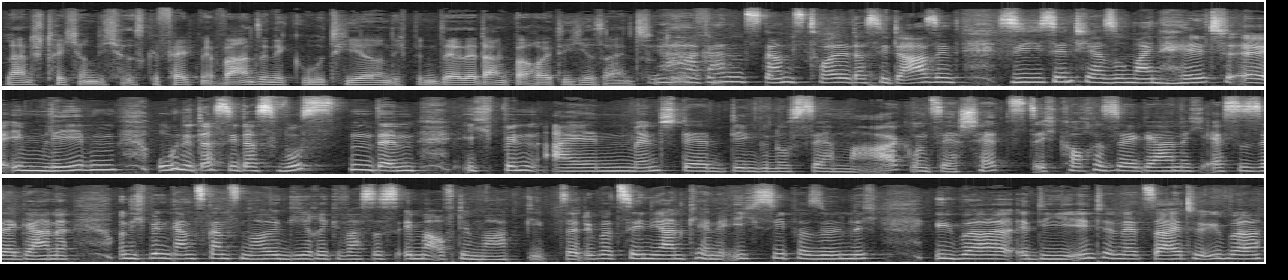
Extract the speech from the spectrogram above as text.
Landstrich. Und ich, es gefällt mir wahnsinnig gut hier. Und ich bin sehr, sehr dankbar, heute hier sein zu ja, dürfen. Ja, ganz, ganz toll, dass Sie da sind. Sie sind ja so mein Held äh, im Leben, ohne dass Sie das wussten. Denn ich bin ein Mensch, der den Genuss sehr mag und sehr schätzt. Ich koche sehr gerne, ich esse sehr gerne. Und ich bin ganz, ganz neugierig, was es immer auf dem Markt gibt. Seit über zehn Jahren kenne ich Sie persönlich über die Internetseite, über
